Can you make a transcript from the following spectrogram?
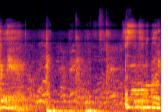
Okej. Następny numer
